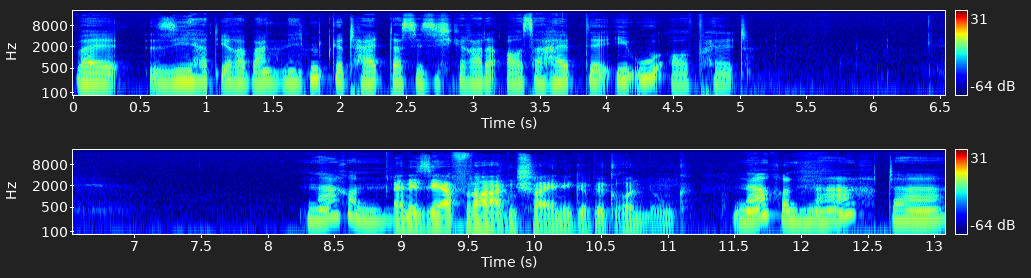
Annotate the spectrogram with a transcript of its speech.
weil sie hat ihrer Bank nicht mitgeteilt, dass sie sich gerade außerhalb der EU aufhält. Nach und Eine sehr fadenscheinige Begründung. nach und nach, da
